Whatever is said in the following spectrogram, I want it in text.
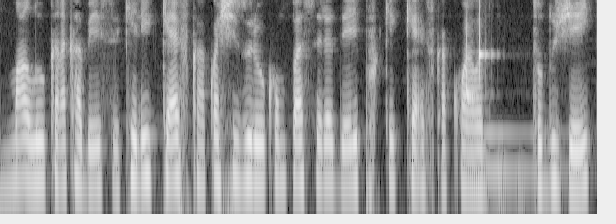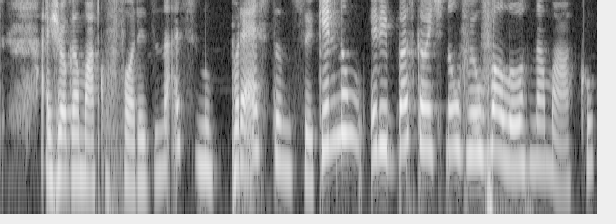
maluca na cabeça, que ele quer ficar com a Shizuru como parceira dele, porque quer ficar com ela de todo jeito. Aí joga a Mako fora, dizendo, ah, você não presta, não sei o que. Ele, não, ele basicamente não vê o valor na Mako,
